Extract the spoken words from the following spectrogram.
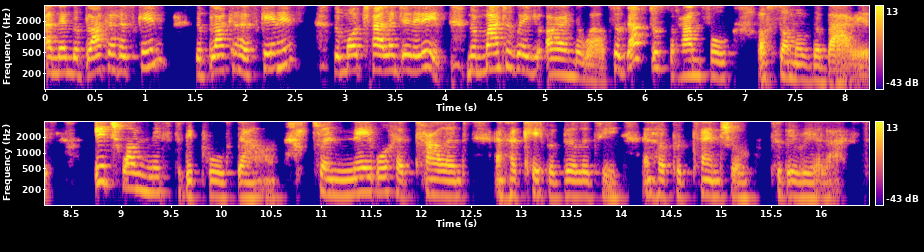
And then the blacker her skin, the blacker her skin is, the more challenging it is, no matter where you are in the world. So that's just a handful of some of the barriers. Each one needs to be pulled down to enable her talent and her capability and her potential to be realized.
